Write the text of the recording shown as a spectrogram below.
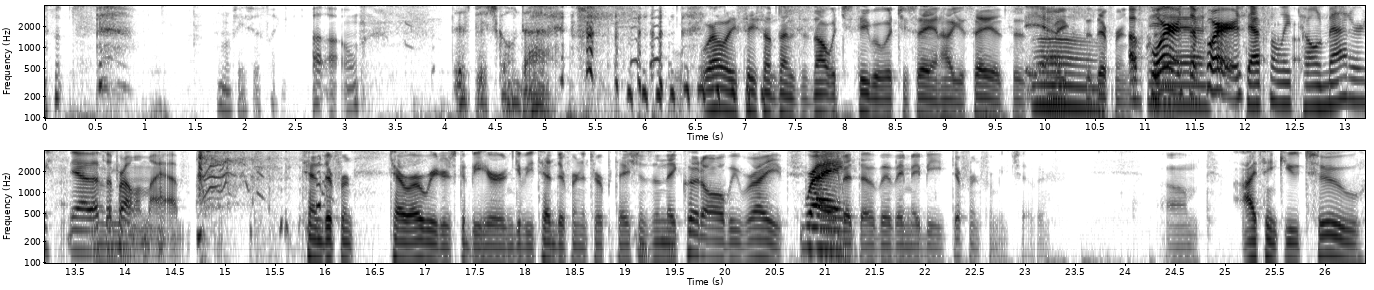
don't know if he's just like, uh oh. This bitch gonna die. Well, they say sometimes it's not what you see, but what you say and how you say it that makes the difference. Of course, of course. Definitely tone matters. Yeah, that's I the mean- problem I have. Ten different tarot readers could be here and give you ten different interpretations, and they could all be right. Right. But though they, they may be different from each other. Um, I think you too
